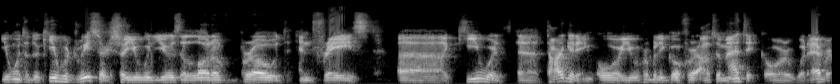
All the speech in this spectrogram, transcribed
You want to do keyword research so you would use a lot of broad and phrase uh, keyword uh, targeting or you probably go for automatic or whatever.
